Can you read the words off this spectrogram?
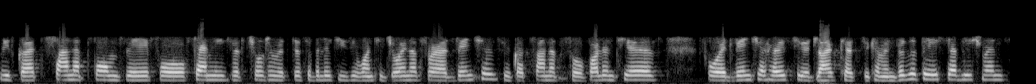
We've got sign-up forms there for families with children with disabilities who want to join us for our adventures. We've got sign-ups for volunteers, for adventure hosts who would like us to come and visit their establishments,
